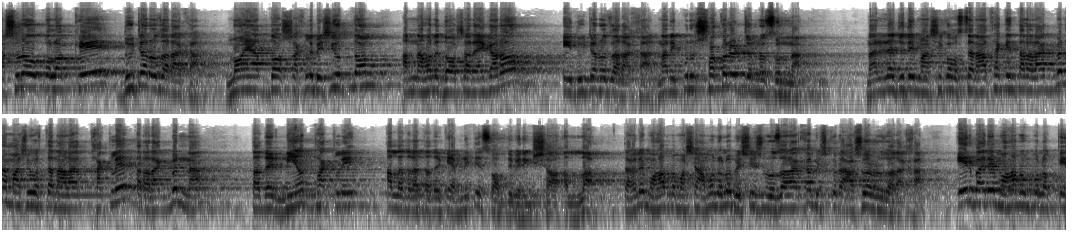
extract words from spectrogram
আশুরা উপলক্ষে দুইটা রোজা রাখা। নয় আর দশ রাখলে বেশি উত্তম, আর না হলে দশ আর এগারো, এই দুইটা রোজা রাখা। নারী পুরুষ সকলের জন্য সুন্না নারীরা যদি মাসিক অবস্থা না থাকেন, তারা রাখবেন না। মাসিক অবস্থা না থাকলে তারা রাখবেন না। তাদের নিয়ত থাকলে আল্লাহ তালা তাদেরকে এমনিতে সব দেবেন ইনশা আল্লাহ তাহলে মহরম মাসে আমল হলো বেশি বেশি রোজা রাখা, বিশেষ করে আশুরা রোজা রাখা। এর বাইরে মহরম উপলক্ষে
